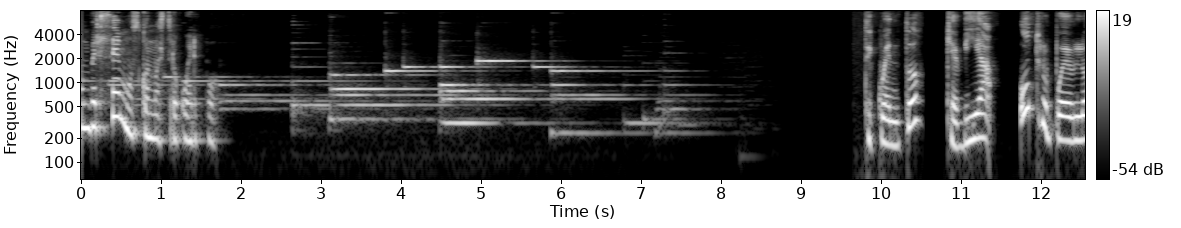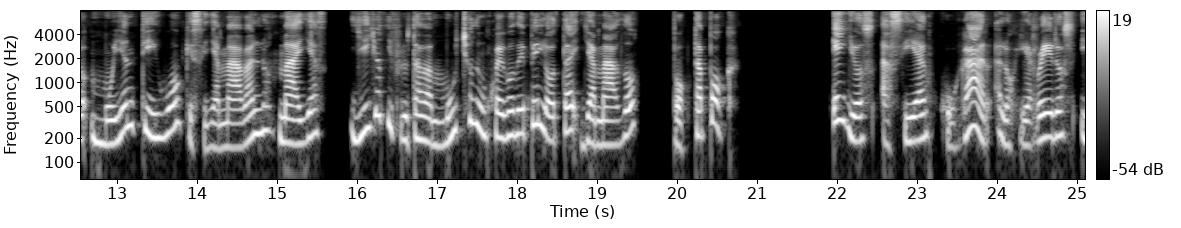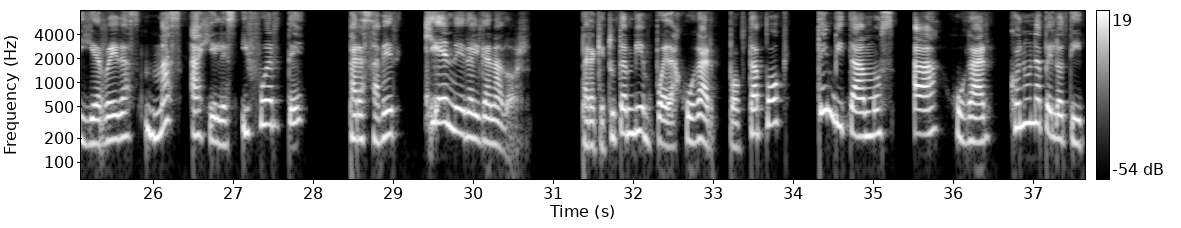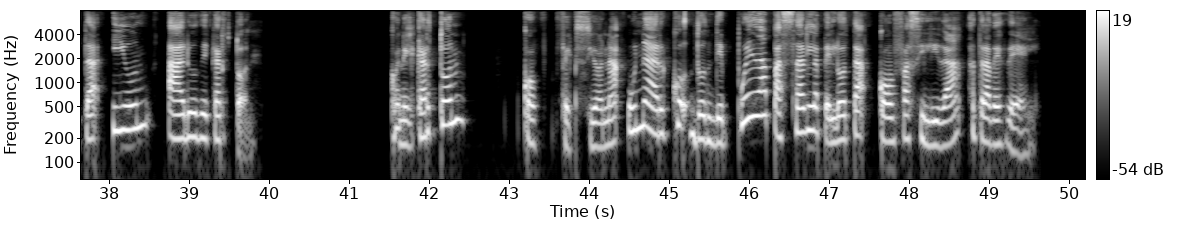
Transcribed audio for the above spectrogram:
Conversemos con nuestro cuerpo. Te cuento que había otro pueblo muy antiguo que se llamaban los mayas y ellos disfrutaban mucho de un juego de pelota llamado Poctapoc. Ellos hacían jugar a los guerreros y guerreras más ágiles y fuertes para saber quién era el ganador. Para que tú también puedas jugar Poc te invitamos a jugar con una pelotita y un aro de cartón. Con el cartón confecciona un arco donde pueda pasar la pelota con facilidad a través de él.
